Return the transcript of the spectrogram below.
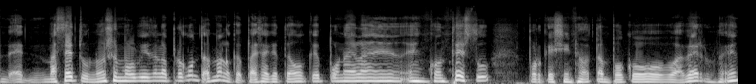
eh, Macetu, no se me olvida la pregunta, lo que pasa es que tengo que ponerla en, contexto, porque si no tampoco, a ver, ¿eh?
